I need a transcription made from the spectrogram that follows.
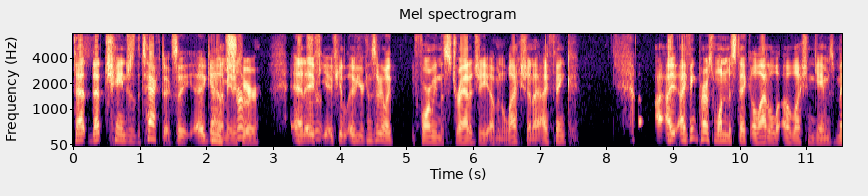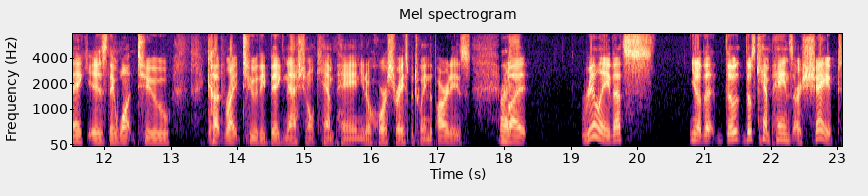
that that changes the tactics again Mm, i mean sure. if you're and if Sure. you if you if you're considering like forming the strategy of an election i, I think I, I think perhaps one mistake a lot of election games make is they want to cut right to the big national campaign you know horse race between the parties Right. but really that's you know the, those, those campaigns are shaped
